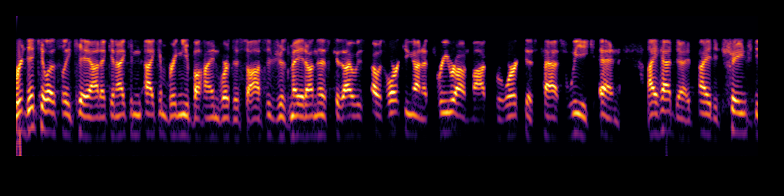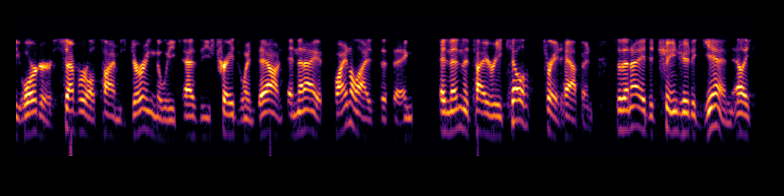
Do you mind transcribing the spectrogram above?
ridiculously chaotic and I can I can bring you behind where the sausage is made on this because I was I was working on a three round mock for work this past week and I had to I had to change the order several times during the week as these trades went down and then I had finalized the thing and then the Tyreek Hill trade happened. So then I had to change it again. Like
